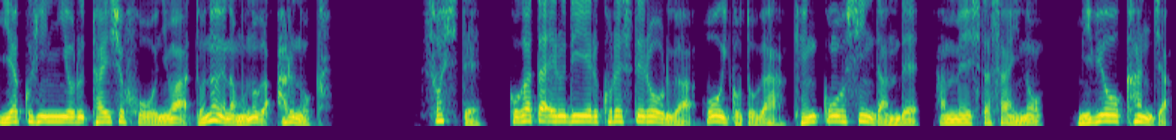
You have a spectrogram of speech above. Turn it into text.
医薬品による対処法にはどのようなものがあるのか、そして、小型 LDL コレステロールが多いことが健康診断で判明した際の未病患者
